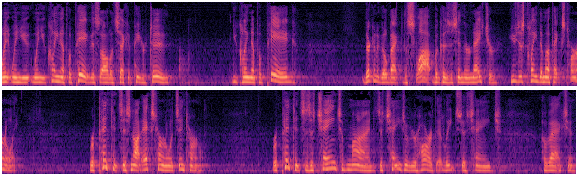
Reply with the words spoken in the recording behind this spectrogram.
when, when, you, when you clean up a pig, this is all in 2 Peter 2, you clean up a pig, they're going to go back to the slop because it's in their nature. You just cleaned them up externally. Repentance is not external, it's internal. Repentance is a change of mind, it's a change of your heart that leads to a change of action.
